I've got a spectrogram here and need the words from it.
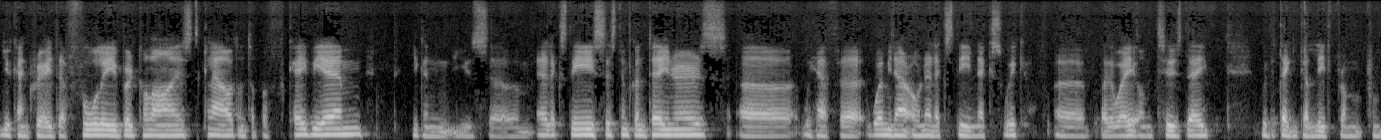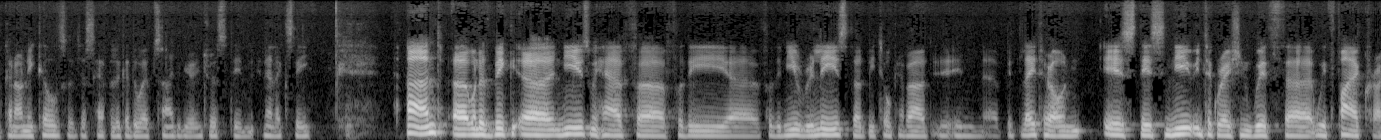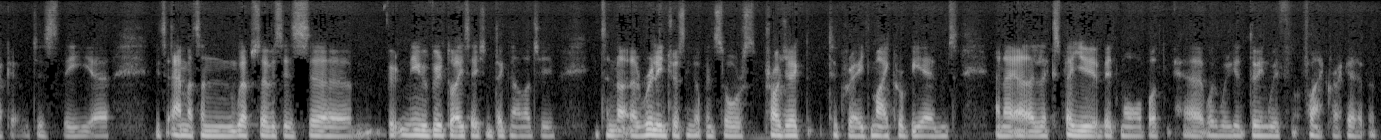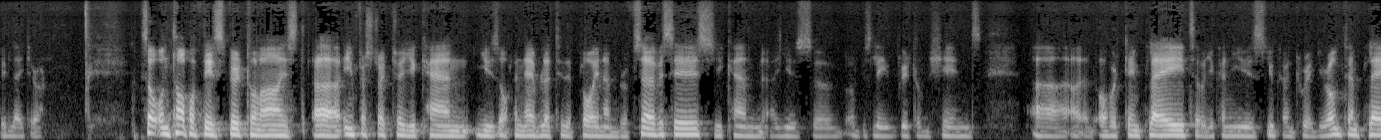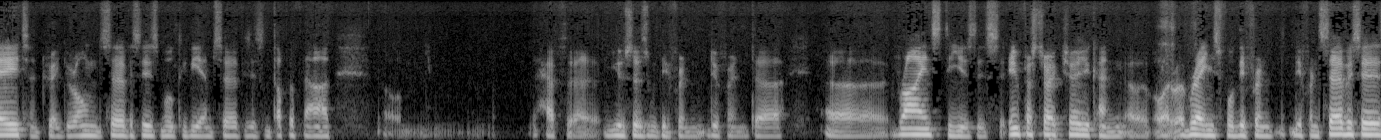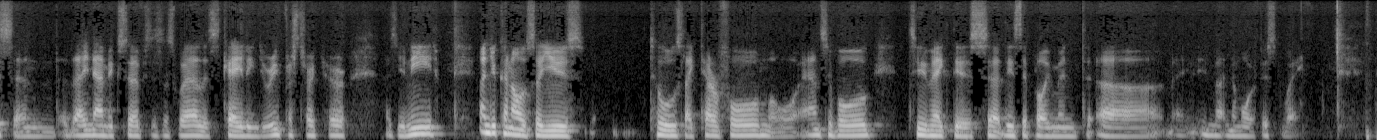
You can create a fully virtualized cloud on top of KVM. You can use um, LXD system containers. Uh, we have a webinar on LXD next week, uh, by the way, on Tuesday with a technical lead from, from Canonical. So just have a look at the website if you're interested in, in LXD. And uh, one of the big uh, news we have uh, for the uh, for the new release that we'll be talking about in a bit later on is this new integration with uh, with Firecracker, which is the uh, it's Amazon Web Services new virtualization technology. It's a, a, really interesting open source project to create micro VMs, and I, will explain you a bit more about what we're doing with Firecracker a bit later on. So on top of this virtualized uh, infrastructure, you can use OpenNebula to deploy a number of services. You can uh, use uh, obviously virtual machines uh, over templates, or you can use you can create your own templates and create your own services, multi VM services. On top of that, um, have uh, users with different different uh, uh, rights to use this infrastructure. You can uh, arrange for different different services and dynamic services as well as scaling your infrastructure as you need. And you can also use tools like Terraform or Ansible to make this uh, this deployment uh, in, in, a more efficient way.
